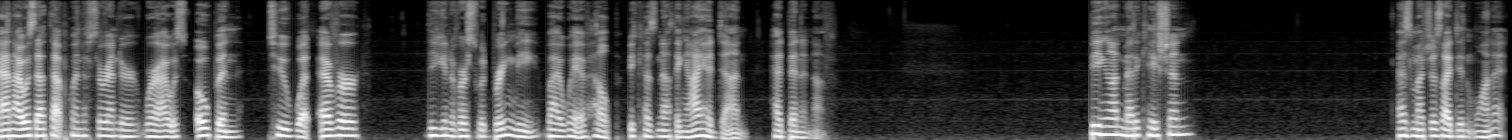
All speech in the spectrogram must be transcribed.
And I was at that point of surrender where I was open to whatever the universe would bring me by way of help because nothing I had done had been enough. Being on medication, as much as I didn't want it,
